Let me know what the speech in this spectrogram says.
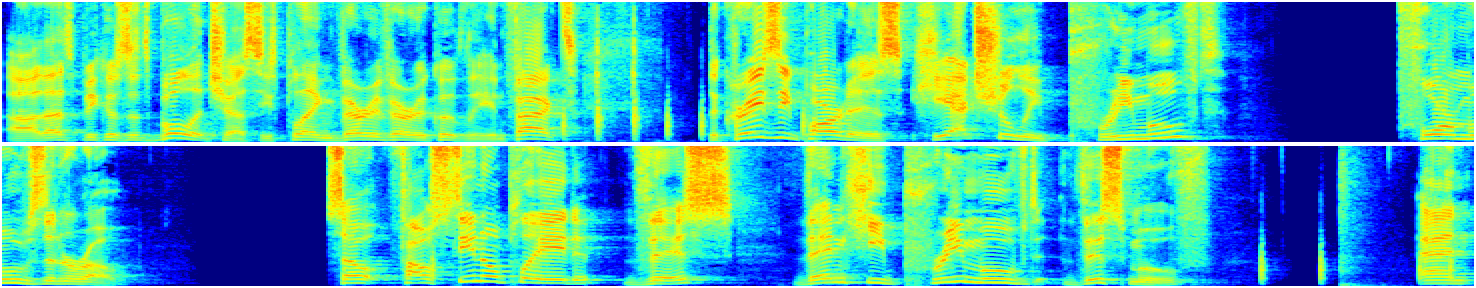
Uh, that's because it's bullet chess. He's playing very, very quickly. In fact, the crazy part is he actually pre-moved four moves in a row. So Faustino played this, then he pre-moved this move. And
